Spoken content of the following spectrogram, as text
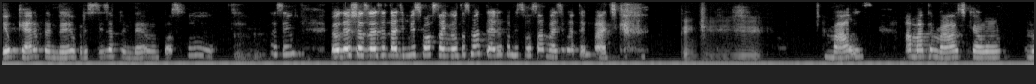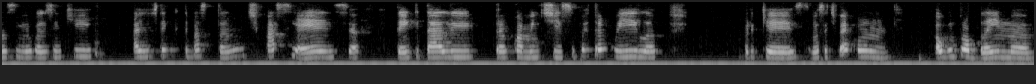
Eu quero aprender, eu preciso aprender, eu não posso. Assim, eu deixo às vezes até de me esforçar em outras matérias para me esforçar mais em matemática. Entendi. Mas a matemática é uma, uma, assim, uma coisa assim que a gente tem que ter bastante paciência, tem que estar tá ali com a mente super tranquila, porque se você tiver com algum problema,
